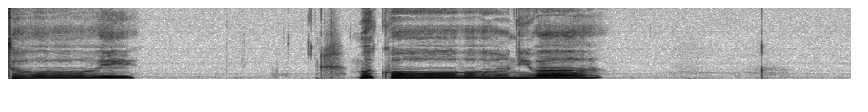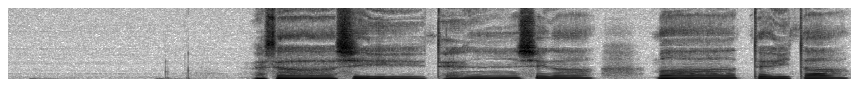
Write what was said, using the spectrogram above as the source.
遠い向こうには。優しい天使が待っていた。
